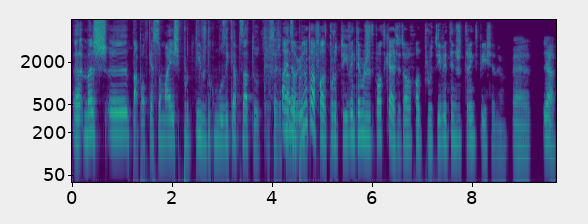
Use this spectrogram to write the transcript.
Uh, mas uh, pá, podcasts são mais produtivos do que música, apesar de tudo. Ou seja, Ai, não, eu não estava a falar de produtivo em termos de podcast, eu estava a falar de produtivo em termos de treino de picha, meu. Uh, yeah.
